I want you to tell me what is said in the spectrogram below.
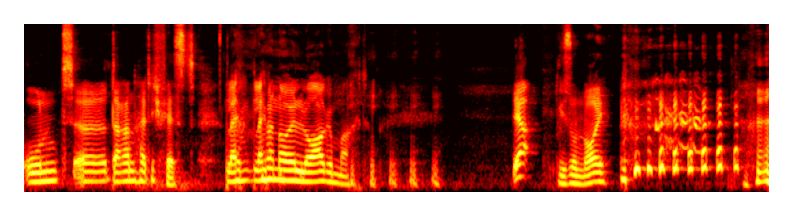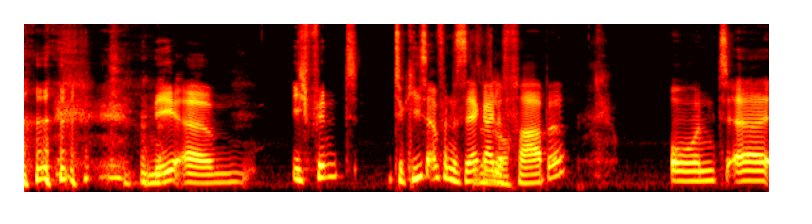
und äh, daran halte ich fest. Gleich, gleich mal neue Lore gemacht. ja, wieso neu? nee, ähm, ich finde Türkis einfach eine sehr geile Farbe und äh,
